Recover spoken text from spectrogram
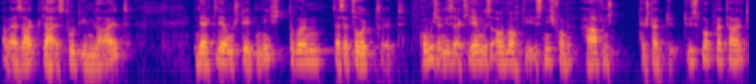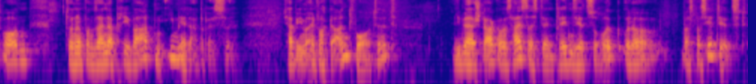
Aber er sagt klar, es tut ihm leid. In der Erklärung steht nicht drin, dass er zurücktritt. Komisch an dieser Erklärung ist auch noch, die ist nicht vom Hafen der Stadt Duisburg verteilt worden, sondern von seiner privaten E-Mail-Adresse. Ich habe ihm einfach geantwortet, lieber Herr Starker, was heißt das denn? Treten Sie jetzt zurück oder was passiert jetzt?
